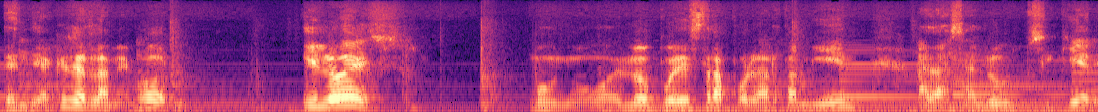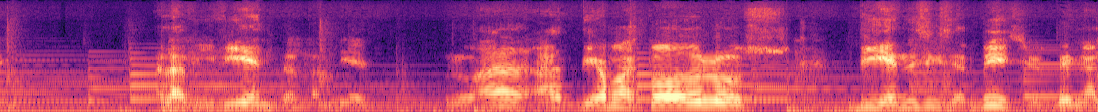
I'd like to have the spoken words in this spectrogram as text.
Tendría que ser la mejor. Y lo es. Bueno, lo puede extrapolar también a la salud si quiere, a la vivienda también, digamos a todos los bienes y servicios. Venga,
